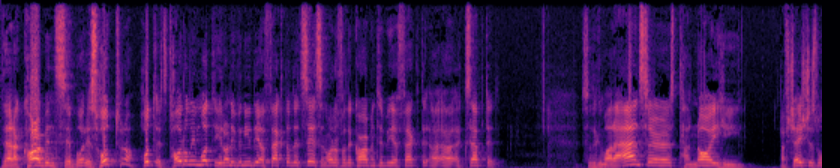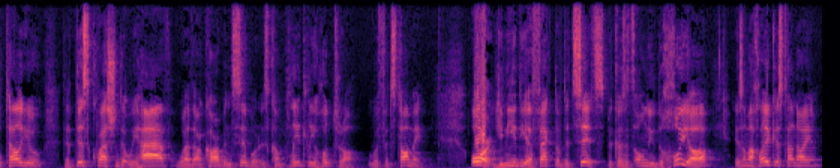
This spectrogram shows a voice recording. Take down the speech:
that a carbon sibur is hutra. Hut, it's totally mutter. You don't even need the effect of the tzitz in order for the carbon to be affected, uh, uh, accepted. So the Gemara answers, Tanoihi. Rav Sheshes will tell you that this question that we have, whether a carbon sibur is completely hutra with its tummy, or you need the effect of the tzitz because it's only the chuya, is a machlekes tanoim.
